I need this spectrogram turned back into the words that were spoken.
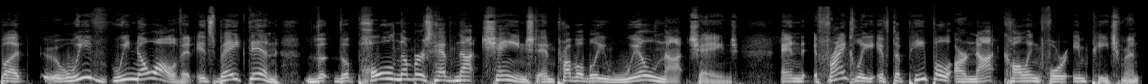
but we've we know all of it. It's baked in. The the poll numbers have not changed and probably will not change. And frankly, if the people are not calling for impeachment,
